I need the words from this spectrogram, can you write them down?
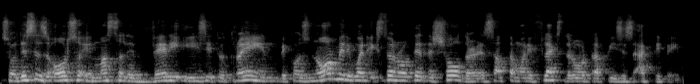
So this is also a muscle very easy to train because normally when external rotate the shoulder and sometimes when you flex, the lower trapezius activate.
